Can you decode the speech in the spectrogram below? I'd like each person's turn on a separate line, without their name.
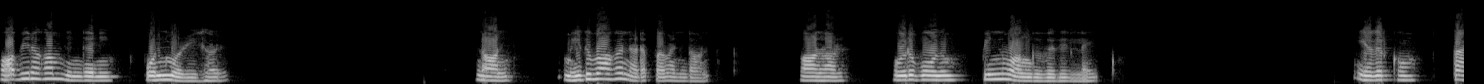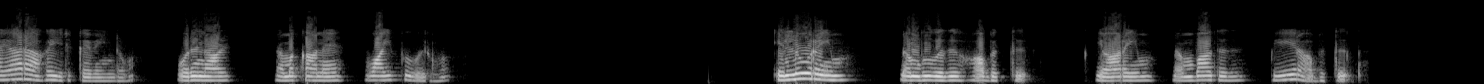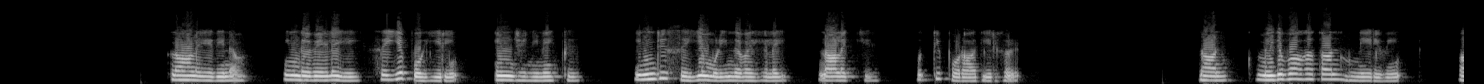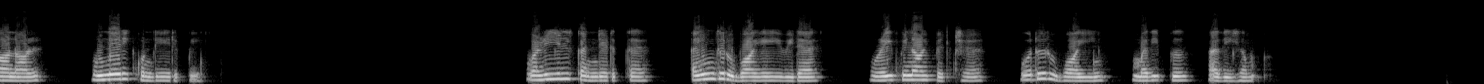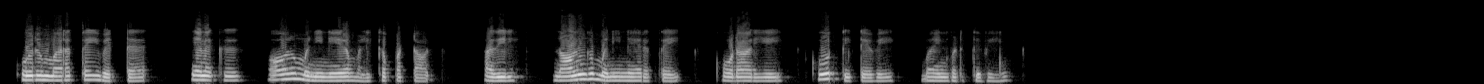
Abraham லிங்கனின் பொன்மொழிகள். நான் மெதுவாக நடப்பவன்தான் ஆனால் ஒருபோதும் பின்வாங்குவதில்லை. எதற்கும் தயாராக இருக்க வேண்டும். ஒரு நாள் நமக்கான வாய்ப்பு வரும். எல்லோரையும் நம்புவது ஆபத்து. யாரையும் நம்பாதது பேராபத்து. நாளைய தினம் இந்த வேலையை செய்யப் போகிறேன் என்று நினைத்து இன்று செய்ய முடிந்தவைகளை நாளைக்கு ஒத்தி போடாதீர்கள். நான் மெதுவாகத்தான் முன்னேறுவேன். ஆனால் முன்னேறிக் கொண்டே இருப்பேன். வழியில் கண்டெடுத்த ஐந்து ரூபாயை விட உழைப்பினால் பெற்ற ஒரு ரூபாயின் மதிப்பு அதிகம். ஒரு மரத்தை வெட்ட எனக்கு ஆறு மணி நேரம் அளிக்கப்பட்டால் அதில் நான்கு மணி நேரத்தை கோடாரியை கோர்த்திட்டவே பயன்படுத்துவேன்.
